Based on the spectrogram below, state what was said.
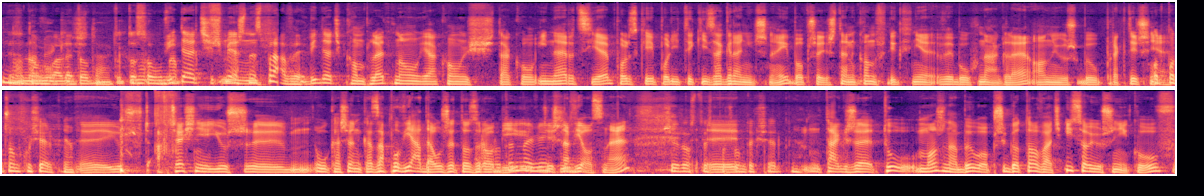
No, znowu, ale jakieś, to, tak. to, to są no, Widać śmieszne mm, sprawy. Widać kompletną jakąś taką inercję polskiej polityki zagranicznej, bo przecież ten konflikt nie wybuchł nagle. On już był praktycznie. Od początku sierpnia. y, Już, a wcześniej już y, Łukaszenka zapowiadał, że to zrobi ten największy- gdzieś na wiosnę. Przyrost to y, jest początek sierpnia. Także tu można było przygotować i sojuszników,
